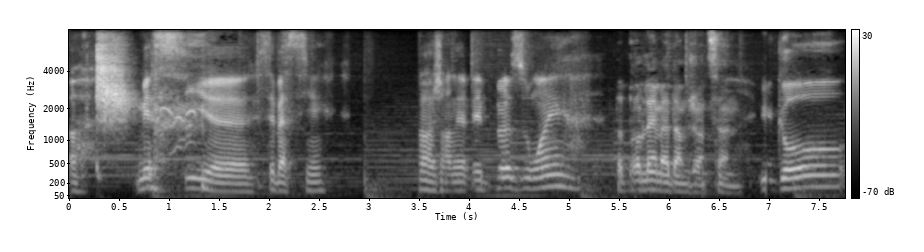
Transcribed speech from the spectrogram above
Ah, merci, euh, Sébastien. Ah, J'en avais besoin. Pas de problème, Madame Johnson. Hugo.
